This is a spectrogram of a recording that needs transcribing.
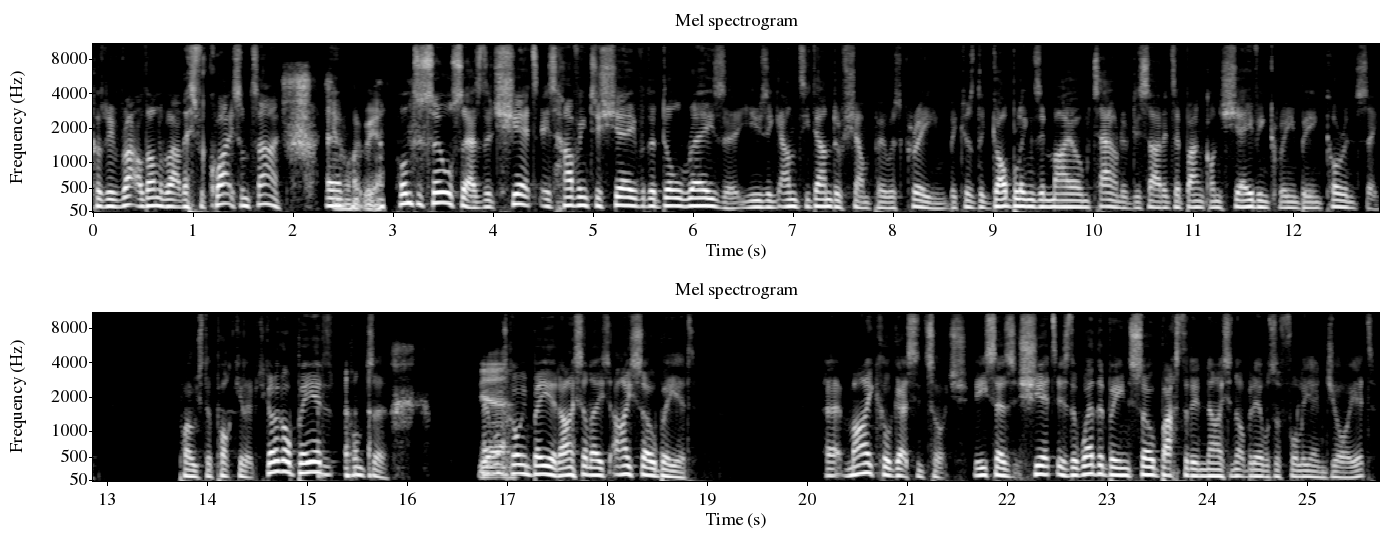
because we've rattled on about this for quite some time. Um. Hunter Sewell says that shit is having to shave with a dull razor using anti dandruff shampoo as cream because the goblins in my hometown have decided to bank on shaving cream being currency. Post apocalypse. You got to go beard, Hunter. yeah. Everyone's Yeah. going beard. Isolate, ISO beard. Uh, Michael gets in touch. He says, shit, is the weather being so bastard bastarding nice and not been able to fully enjoy it?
